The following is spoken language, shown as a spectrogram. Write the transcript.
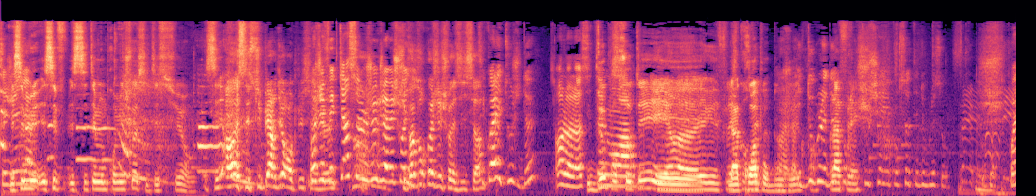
c'est génial. c'était mon premier choix, c'était sûr. C'est ah ouais, c'est super dur en plus. Moi, j'ai jeu. fait qu'un seul jeu que j'avais Je sais choisi. pas pourquoi j'ai choisi ça. C'est quoi les touches 2 Oh là là, c'est Deux tellement pour hard. sauter et, euh, et la croix pour bouger. Et double 2 La pour flèche. toucher, pour sauter double saut. What?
